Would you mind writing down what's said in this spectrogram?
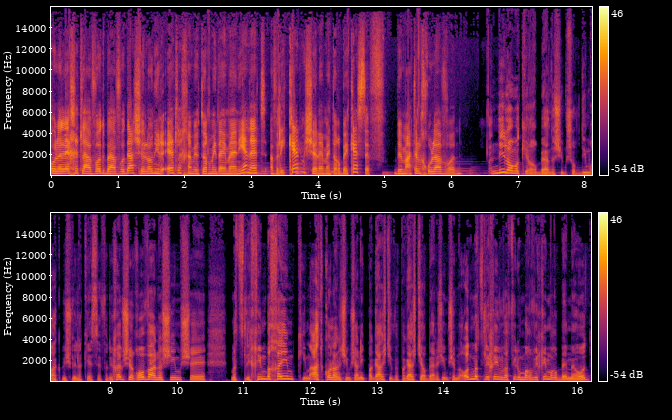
או ללכת לעבוד בעבודה שלא נראית לכם יותר מדי מעניינת, אבל היא כן משלמת הרבה כסף. במה תלכו לעבוד? אני לא מכיר הרבה אנשים שעובדים רק בשביל הכסף. אני חושב שרוב האנשים שמצליחים בחיים, כמעט כל האנשים שאני פגשתי, ופגשתי הרבה אנשים שמאוד מצליחים ואפילו מרוויחים הרבה מאוד,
